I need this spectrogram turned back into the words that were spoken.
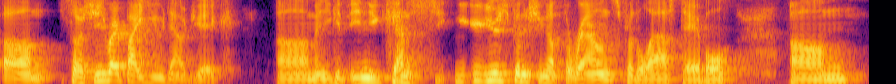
um, so she's right by you now, Jake. Um, and you get, and you kind of see, you're just finishing up the rounds for the last table. Um,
